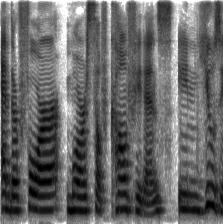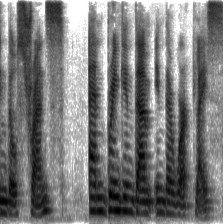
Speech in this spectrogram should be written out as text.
and therefore more self-confidence in using those strengths and bringing them in their workplace.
